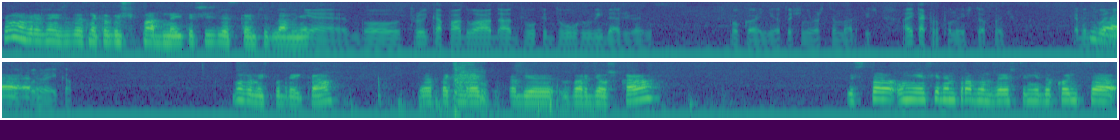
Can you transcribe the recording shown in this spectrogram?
Czemu mam wrażenie, że teraz na kogoś wpadnę i to się źle skończy dla No mnie? nie, bo trójka padła, a dwóch, dwóch widać, więc spokojnie, o to się nie masz co martwić. Ale i tak proponuję się cofnąć. Ewentualnie Nie. pójść pod Rejka. Możemy iść po Drake'a. Ja w takim razie robię wardzioszka. Wiesz co, u mnie jest jeden problem, że jeszcze nie do końca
